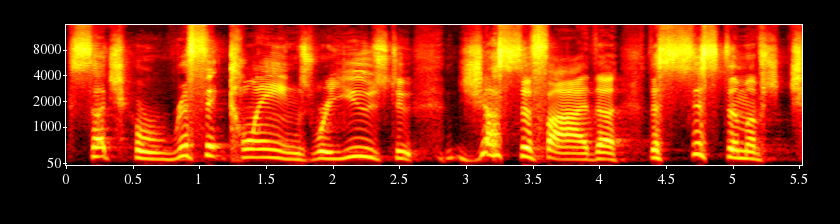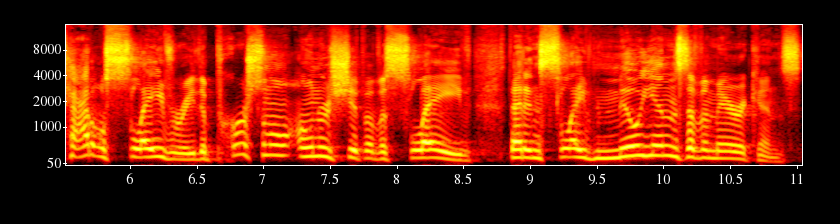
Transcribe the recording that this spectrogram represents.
Such horrific claims were used to justify the, the system of chattel slavery, the personal ownership of a slave that enslaved millions of Americans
